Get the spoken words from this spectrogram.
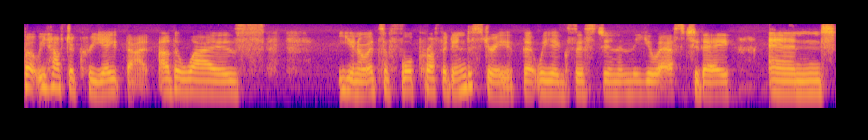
but we have to create that. Otherwise you know it's a for-profit industry that we exist in in the US today. And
